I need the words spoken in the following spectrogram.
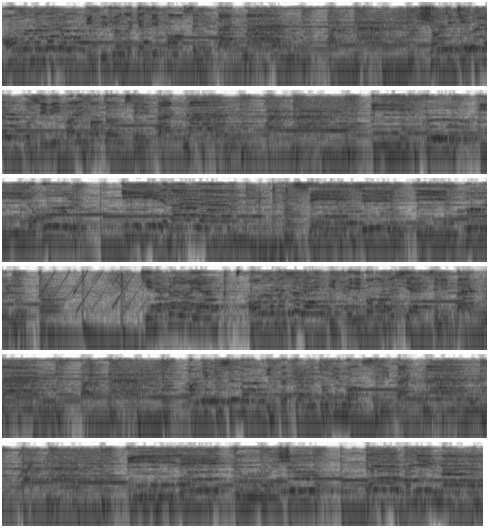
Rond ballon et plus jaune qu'un citron, c'est du Pac-Man. Gentil petit poursuivi par les fantômes, c'est du Pac-Man. Il qui n'a peur de rien. Rond comme un soleil, il fait des bonds dans le ciel, c'est du Pac-Man. En quelques secondes, il peut faire le tour du monde, c'est du Pac-Man. Il est toujours de bonne humeur.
